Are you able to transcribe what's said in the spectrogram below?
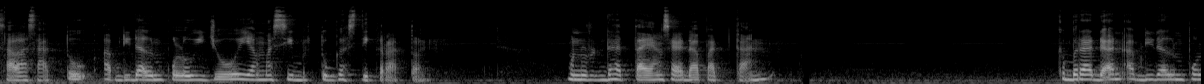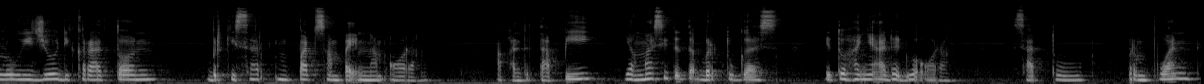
salah satu abdi dalam Pulau Ijo yang masih bertugas di keraton. Menurut data yang saya dapatkan, keberadaan abdi dalam Pulau Ijo di keraton berkisar 4 sampai 6 orang. Akan tetapi yang masih tetap bertugas itu hanya ada dua orang. Satu perempuan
